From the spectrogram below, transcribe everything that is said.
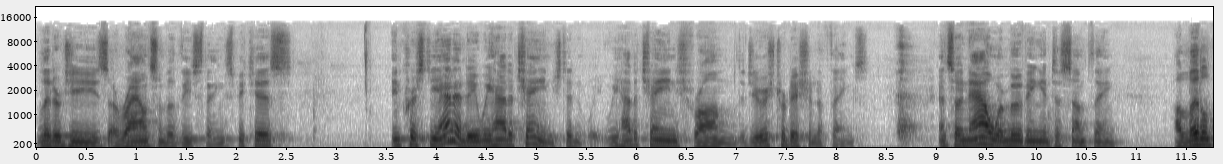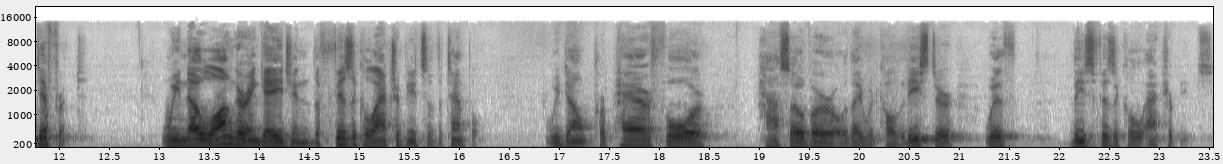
liturgies around some of these things because in Christianity we had a change, didn't we? We had a change from the Jewish tradition of things. And so now we're moving into something a little different. We no longer engage in the physical attributes of the temple. We don't prepare for Passover, or they would call it Easter, with these physical attributes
